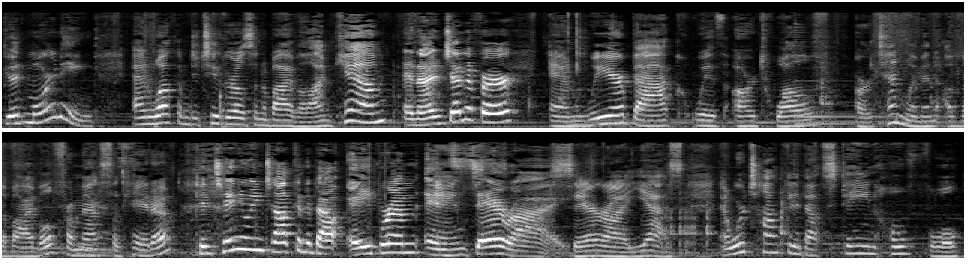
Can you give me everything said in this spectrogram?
Good morning. And welcome to Two Girls in a Bible. I'm Kim, And I'm Jennifer. and we're back with our 12 or 10 women of the Bible from Max Lucado. Continuing talking about Abram and, And Sarai. Sarah, yes. And we're talking about staying hopeful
